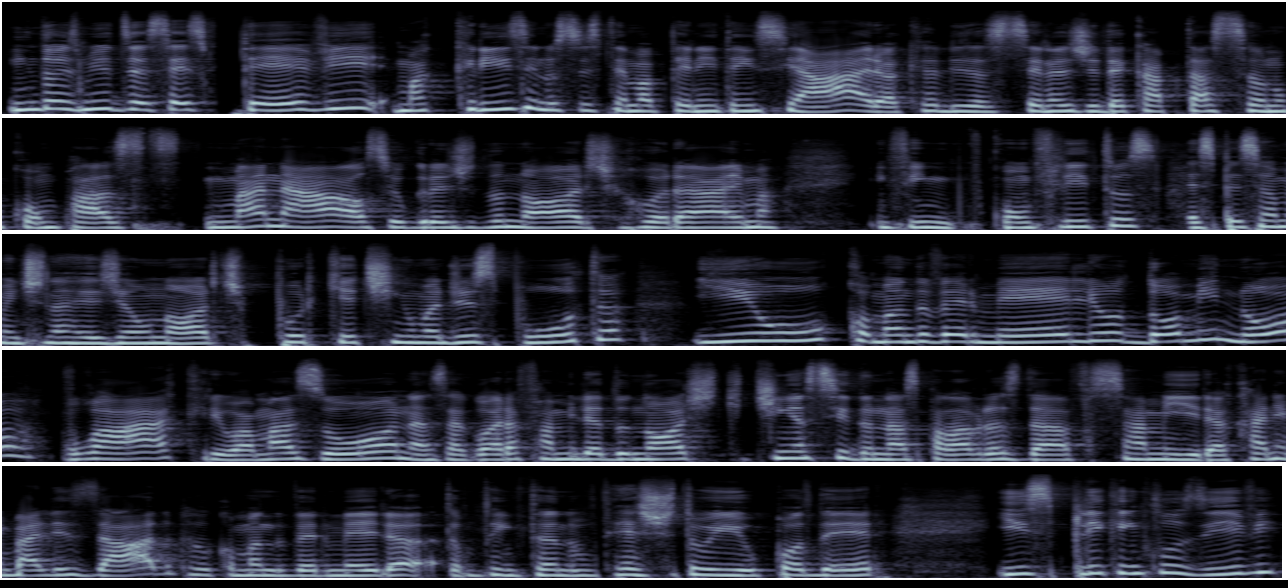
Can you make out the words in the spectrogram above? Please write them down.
Em 2016, teve uma crise no sistema penitenciário, aquelas cenas de decapitação no Compass em Manaus, Rio Grande do Norte, Roraima, enfim, conflitos, especialmente na região norte, porque tinha uma disputa e o Comando Vermelho dominou o Acre, o Amazonas, agora a família do Norte, que tinha sido, nas palavras da Samira, canibalizado pelo Comando Vermelho, estão tentando restituir o poder e explica, inclusive,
